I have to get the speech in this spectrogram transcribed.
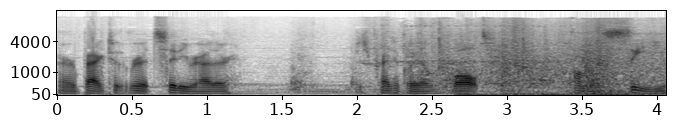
or back to the Rivet City rather. Just practically a vault on the sea.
